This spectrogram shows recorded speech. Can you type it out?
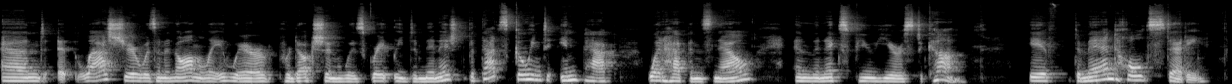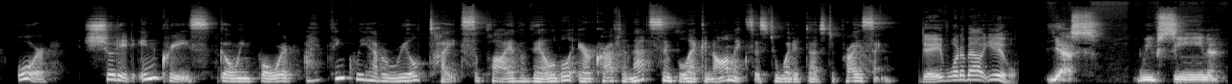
And uh, last year was an anomaly where production was greatly diminished, but that's going to impact what happens now and the next few years to come. If demand holds steady, or should it increase going forward, I think we have a real tight supply of available aircraft, and that's simple economics as to what it does to pricing. Dave, what about you? Yes, we've seen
